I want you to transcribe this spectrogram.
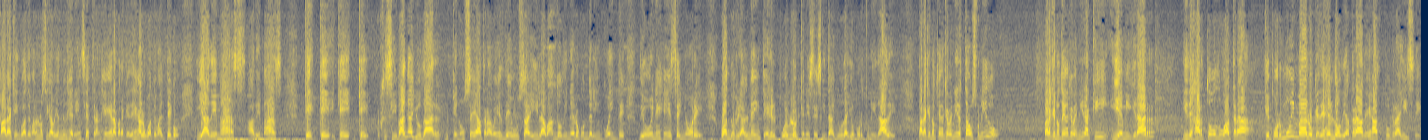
para que en Guatemala no siga habiendo injerencia extranjera, para que dejen a los guatemaltecos. Y además, además, que, que, que, que si van a ayudar, que no sea a través de USAID lavando dinero con delincuentes de ONG, señores, cuando realmente es el pueblo el que necesita ayuda y oportunidades, para que no tenga que venir a Estados Unidos, para que no tenga que venir aquí y emigrar y dejar todo atrás que por muy malo que dejes lo de atrás, dejas tus raíces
